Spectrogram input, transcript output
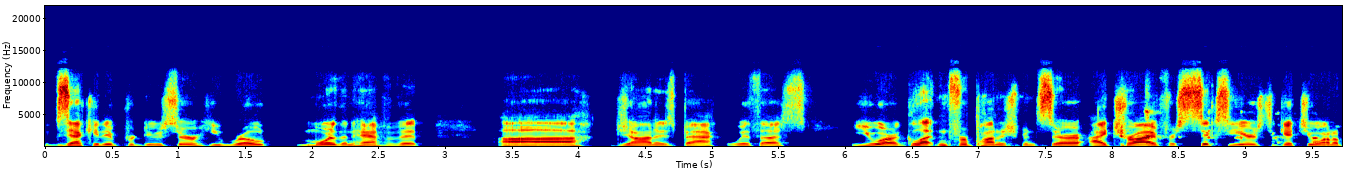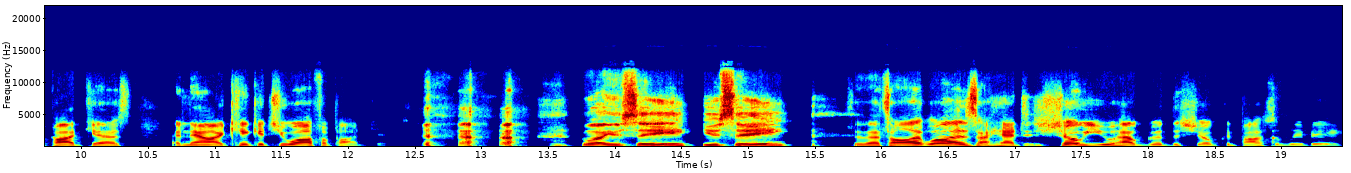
executive producer. He wrote more than half of it. Uh, John is back with us. You are a glutton for punishment, sir. I tried for six years to get you on a podcast, and now I can't get you off a podcast. well, you see, you see, So that's all it was. I had to show you how good the show could possibly be.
